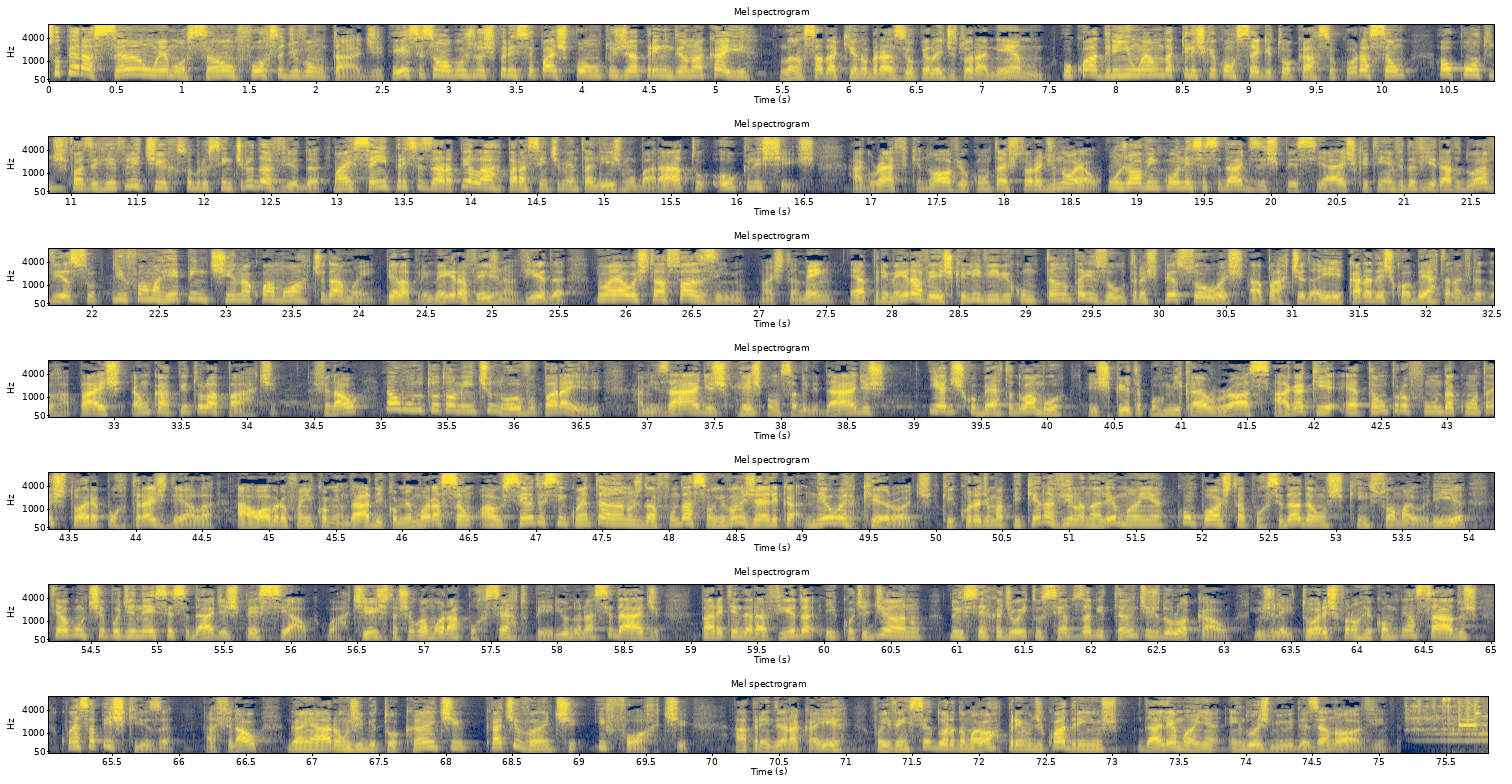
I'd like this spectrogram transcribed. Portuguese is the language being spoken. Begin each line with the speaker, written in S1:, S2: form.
S1: Superação, emoção, força de vontade. Esses são alguns dos principais pontos de Aprendendo a Cair. Lançado aqui no Brasil pela editora Nemo, o quadrinho é um daqueles que consegue tocar seu coração ao ponto de fazer refletir sobre o sentido da vida, mas sem precisar apelar para sentimentalismo barato ou clichês. A graphic novel conta a história de Noel, um jovem com necessidades especiais que tem a vida virada do avesso de forma repentina com a morte da mãe. Pela primeira vez na vida, Noel está sozinho, mas também é a primeira vez que ele vive com tantas outras outras pessoas. A partir daí, cada descoberta na vida do rapaz é um capítulo à parte. Afinal, é um mundo totalmente novo para ele. Amizades, responsabilidades e a descoberta do amor. Escrita por Michael Ross, a HQ é tão profunda quanto a história por trás dela. A obra foi encomendada em comemoração aos 150 anos da fundação evangélica Neuerkerod, que cura de uma pequena vila na Alemanha, composta por cidadãos que, em sua maioria, têm algum tipo de necessidade especial. O artista chegou a morar por certo período na cidade, para entender a vida e cotidiano dos cerca de 800 habitantes do local, e os leitores foram recompensados com essa pesquisa. Afinal, ganharam um gibi tocante, cativante e forte. Aprendendo a Cair foi vencedora do maior prêmio de quadrinhos da Alemanha em 2019.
